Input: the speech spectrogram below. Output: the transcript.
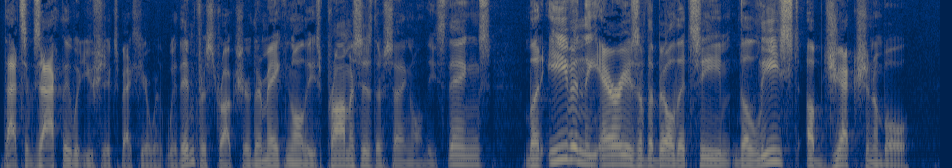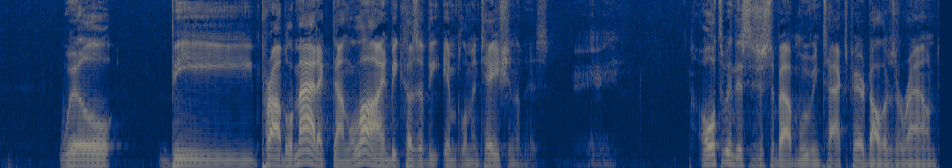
that's exactly what you should expect here with, with infrastructure. They're making all these promises, they're saying all these things, but even the areas of the bill that seem the least objectionable will be problematic down the line because of the implementation of this. Ultimately, this is just about moving taxpayer dollars around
